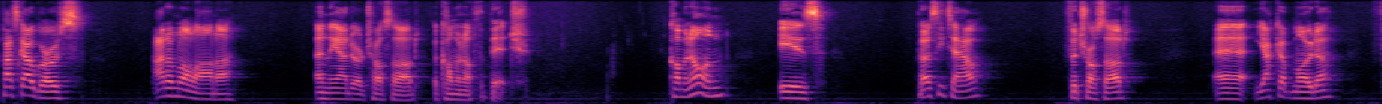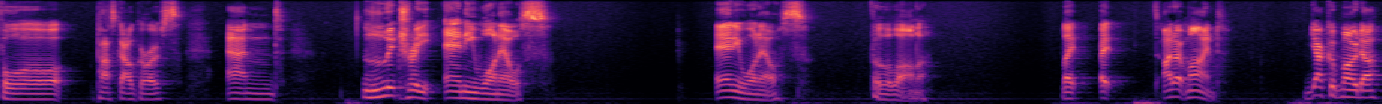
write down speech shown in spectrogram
Pascal Gross, Adam Lallana, and Leandro Trossard are coming off the pitch. Coming on is Percy Tau for Trossard, uh, Jakub Moder for Pascal Gross, and literally anyone else. Anyone else for Lallana. Like, I, I don't mind. Jakub Moder,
